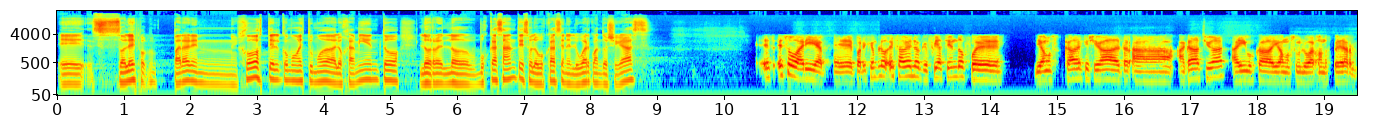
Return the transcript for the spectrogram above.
Eh, ¿Solés pa- parar en hostel? ¿Cómo es tu modo de alojamiento? ¿Lo, lo buscas antes o lo buscas en el lugar cuando llegás? Es- eso varía. Eh, por ejemplo, esa vez lo que fui haciendo fue, digamos, cada vez que llegaba a cada ciudad, ahí buscaba, digamos, un lugar donde hospedarme.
